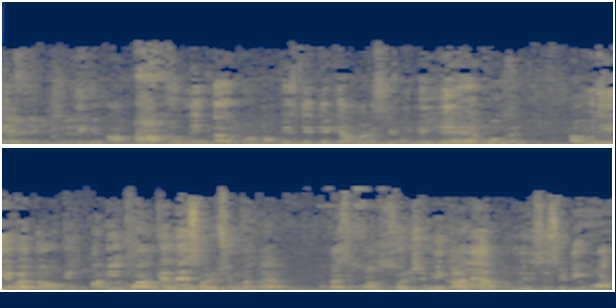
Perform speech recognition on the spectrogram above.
है आप आप लोग ने इतना टॉपिक दे दिया कि हमारे सिटी में ये है वो है। अब मुझे ये बताओ कि अभी और क्या नए सॉल्यूशन बताया आपने? मतलब ऐसे कौन सा सॉल्यूशन निकाले आप लोगों ने जिससे सिटी और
